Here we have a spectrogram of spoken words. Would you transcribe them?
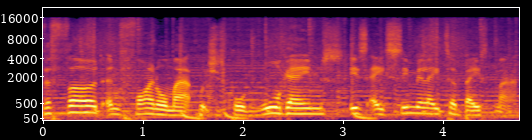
The third and final map, which is called War Games, is a simulator based map,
